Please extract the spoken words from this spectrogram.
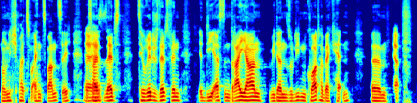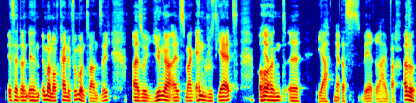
noch nicht mal 22. Das ja, heißt, ja. selbst theoretisch, selbst wenn die erst in drei Jahren wieder einen soliden Quarterback hätten, ähm, ja. ist er dann immer noch keine 25, also jünger als Mark Andrews jetzt. Und ja, äh, ja, das wäre einfach, also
